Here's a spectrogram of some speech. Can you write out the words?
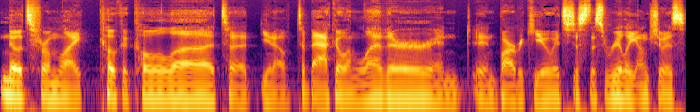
notes from like Coca-Cola to, you know, tobacco and leather and and barbecue. It's just this really unctuous,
